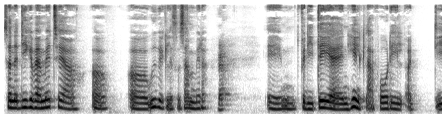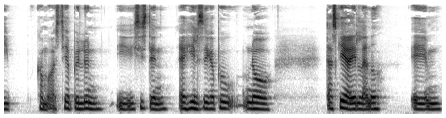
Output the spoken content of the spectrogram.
Sådan at de kan være med til at, at, at udvikle sig sammen med dig. Ja. Øhm, fordi det er en helt klar fordel, og de kommer også til at belønne i sidste ende, er jeg helt sikker på, når der sker et eller andet, øhm,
